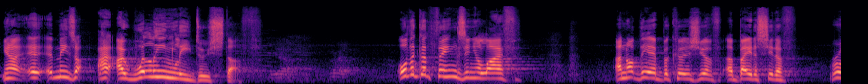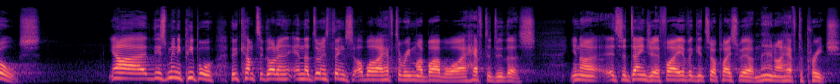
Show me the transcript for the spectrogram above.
you know, it, it means I, I willingly do stuff. All the good things in your life are not there because you've obeyed a set of rules. You know, uh, there's many people who come to God and, and they're doing things, oh, well, I have to read my Bible, I have to do this. You know, it's a danger if I ever get to a place where, man, I have to preach.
